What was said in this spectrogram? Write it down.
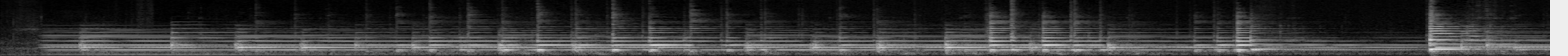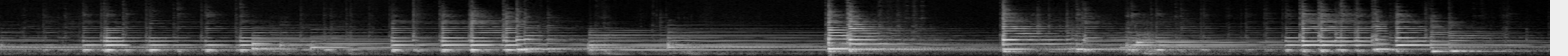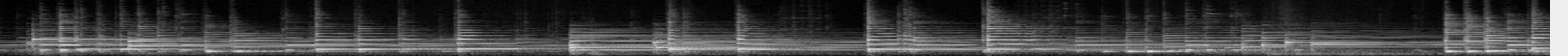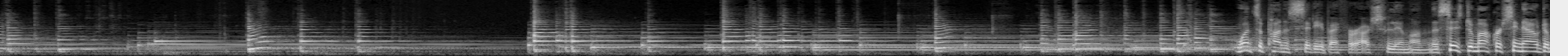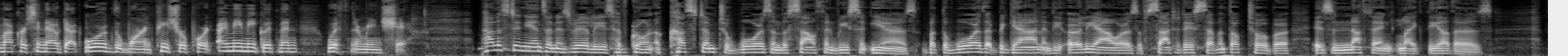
Once Upon a City by Faraj Suleiman. This is Democracy Now!, democracynow.org, The War and Peace Report. I'm Amy Goodman with Nermeen Sheikh. Palestinians and Israelis have grown accustomed to wars in the South in recent years, but the war that began in the early hours of Saturday, 7th October, is nothing like the others.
